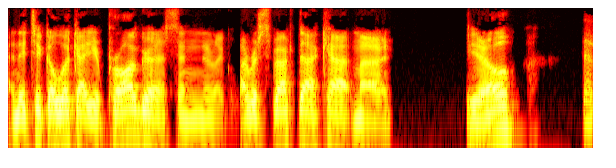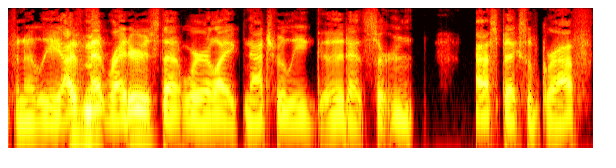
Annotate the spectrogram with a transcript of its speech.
And they take a look at your progress, and they're like, I respect that cat, man. You know? Definitely. I've met writers that were like naturally good at certain aspects of graph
